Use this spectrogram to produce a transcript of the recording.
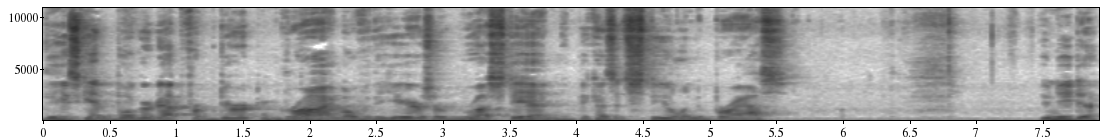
these get boogered up from dirt and grime over the years or rust in because it's steel into brass. You need to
